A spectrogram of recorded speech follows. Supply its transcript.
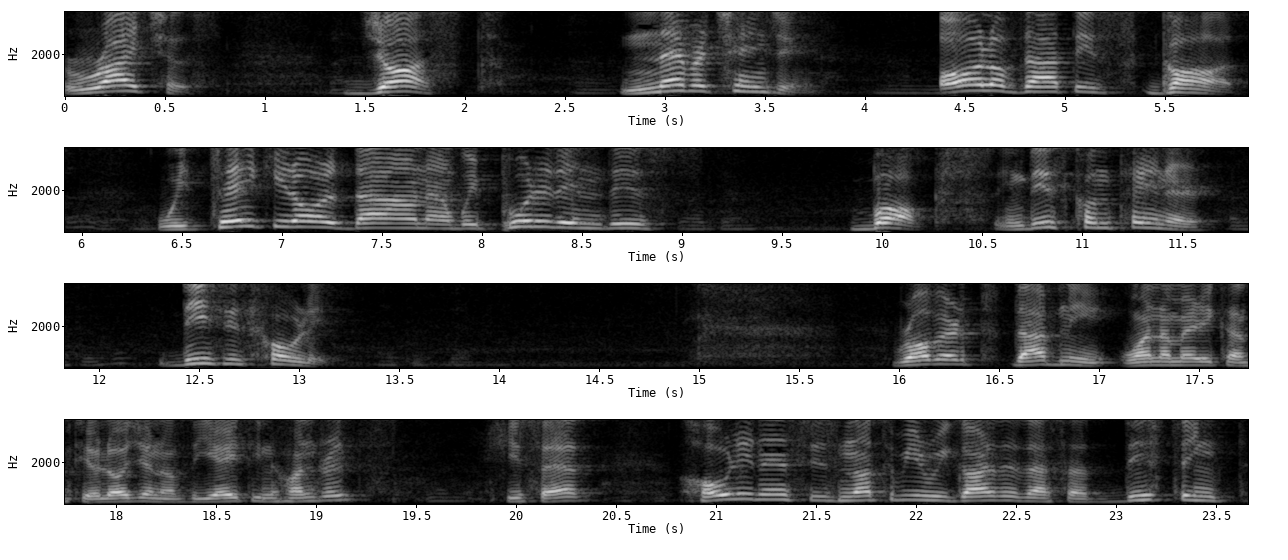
righteous, just, never changing. All of that is God. We take it all down and we put it in this box, in this container. This is holy. Robert Dabney, one American theologian of the 1800s, he said, Holiness is not to be regarded as a distinct,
